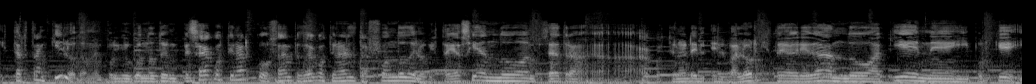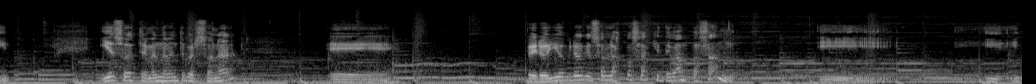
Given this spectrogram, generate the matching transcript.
estar tranquilo también, porque cuando te empecé a cuestionar cosas, empecé a cuestionar el trasfondo de lo que estáis haciendo, empecé a, cuestionar el, valor que estáis agregando, a quiénes y por qué, y, y eso es tremendamente personal. eh, pero yo creo que son las cosas que te van pasando. Y, y,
